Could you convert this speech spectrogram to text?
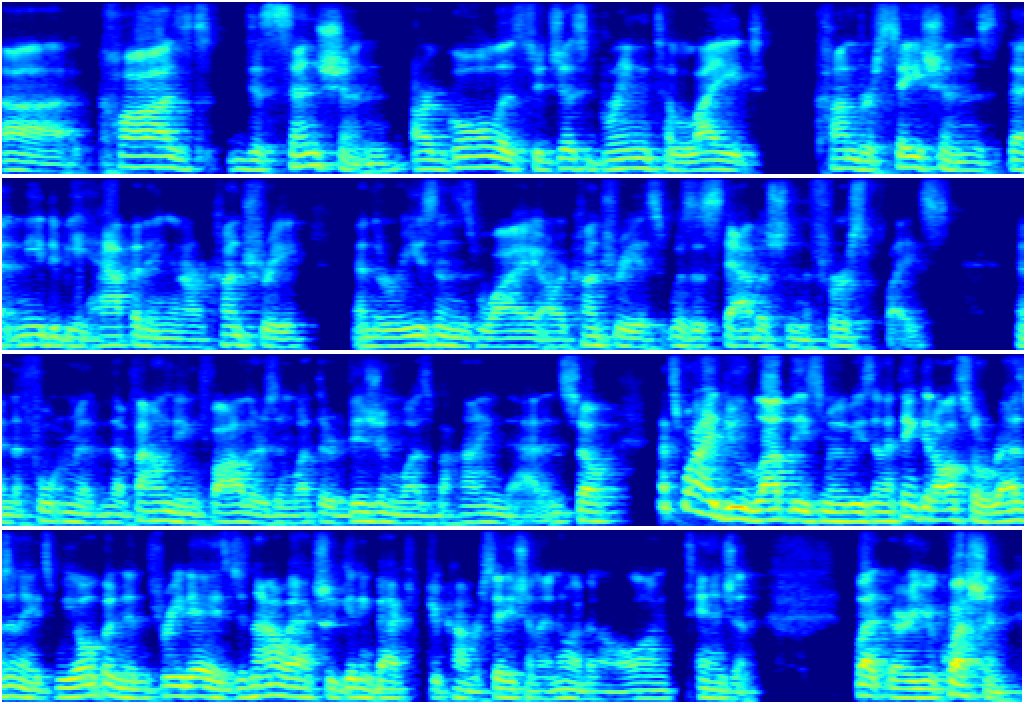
uh, cause dissension. Our goal is to just bring to light conversations that need to be happening in our country and the reasons why our country is, was established in the first place and the, form, and the founding fathers and what their vision was behind that. And so that's why I do love these movies. And I think it also resonates. We opened in three days, just now actually getting back to your conversation. I know I've been on a long tangent, but or your question.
